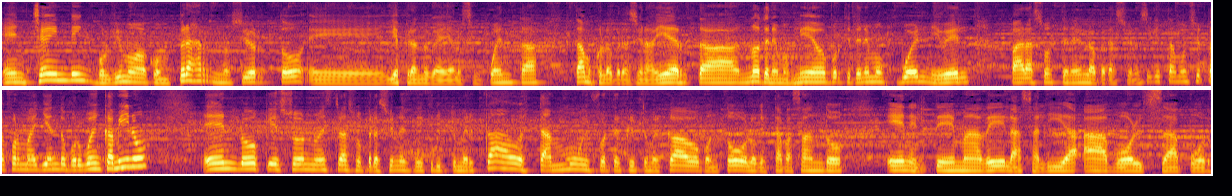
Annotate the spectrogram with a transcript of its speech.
En Chainlink volvimos a comprar, ¿no es cierto? Eh, y esperando que haya los 50. Estamos con la operación abierta, no tenemos miedo porque tenemos buen nivel para sostener la operación. Así que estamos en cierta forma yendo por buen camino en lo que son nuestras operaciones de criptomercado. Está muy fuerte el criptomercado con todo lo que está pasando en el tema de la salida a bolsa por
